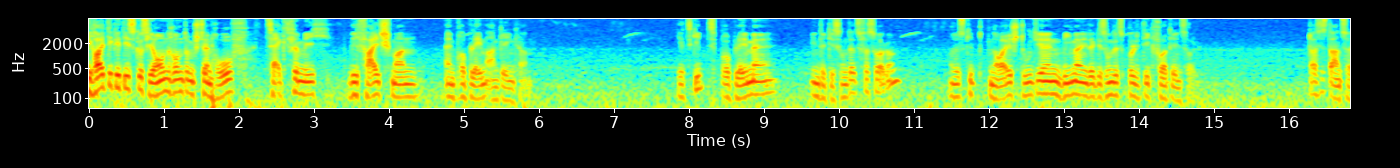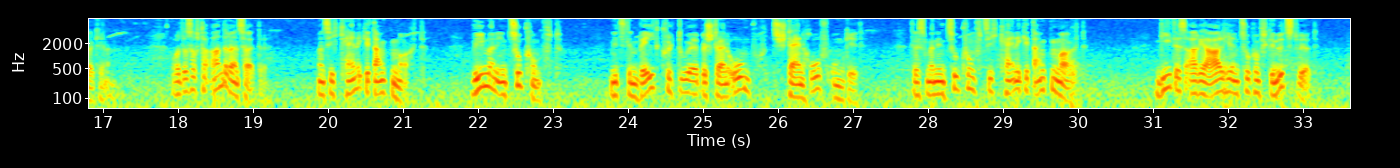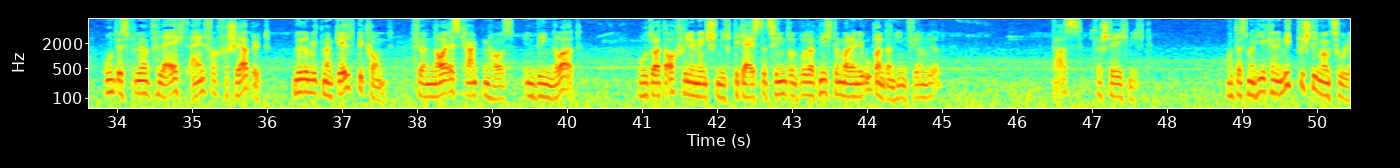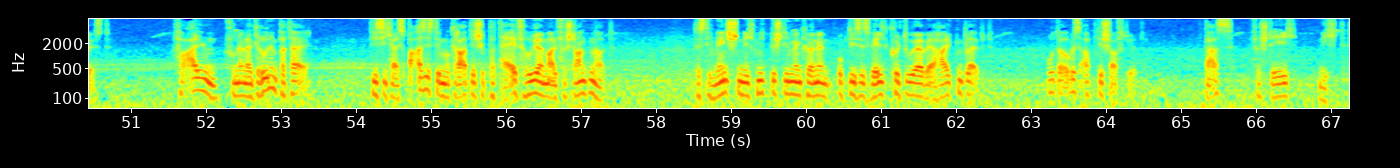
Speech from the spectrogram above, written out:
Die heutige Diskussion rund um Steinhof zeigt für mich, wie falsch man ein Problem angehen kann. Jetzt gibt es Probleme in der Gesundheitsversorgung und es gibt neue Studien, wie man in der Gesundheitspolitik vorgehen soll. Das ist anzuerkennen. Aber dass auf der anderen Seite man sich keine Gedanken macht, wie man in Zukunft mit dem Weltkulturerbe Steinhof umgeht, dass man in Zukunft sich keine Gedanken macht, wie das Areal hier in Zukunft genützt wird und es vielleicht einfach verscherbelt, nur damit man Geld bekommt für ein neues Krankenhaus in Wien Nord, wo dort auch viele Menschen nicht begeistert sind und wo dort nicht einmal eine U-Bahn dann hinführen wird. Das verstehe ich nicht. Und dass man hier keine Mitbestimmung zulässt, vor allem von einer grünen Partei, die sich als basisdemokratische Partei früher einmal verstanden hat, dass die Menschen nicht mitbestimmen können, ob dieses Weltkulturerbe erhalten bleibt oder ob es abgeschafft wird. Das verstehe ich nicht.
